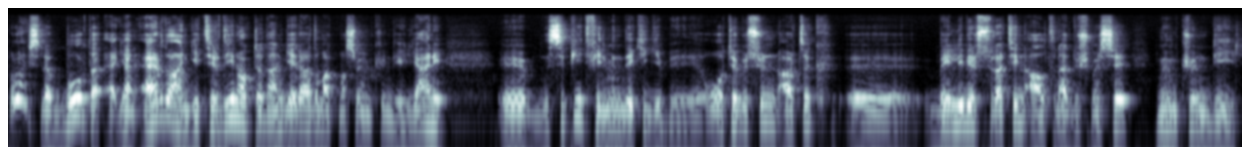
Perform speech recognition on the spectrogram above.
Dolayısıyla burada e, yani Erdoğan getirdiği noktadan geri adım atması mümkün değil. Yani e, Speed filmindeki gibi o otobüsün artık e, belli bir süratin altına düşmesi mümkün değil.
